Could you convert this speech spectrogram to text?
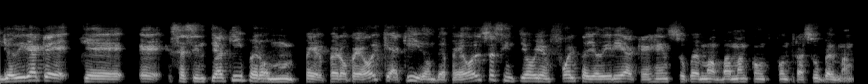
y yo diría que, que eh, se sintió aquí, pero, pe- pero peor que aquí, donde peor se sintió bien fuerte, yo diría que es en Superman, Batman con- contra Superman,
